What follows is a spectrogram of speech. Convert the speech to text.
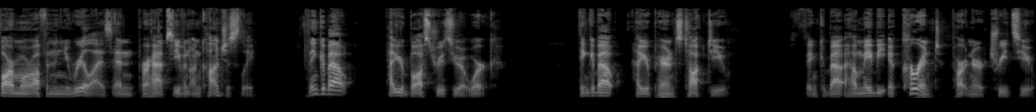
far more often than you realize, and perhaps even unconsciously. Think about how your boss treats you at work. Think about how your parents talk to you. Think about how maybe a current partner treats you.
